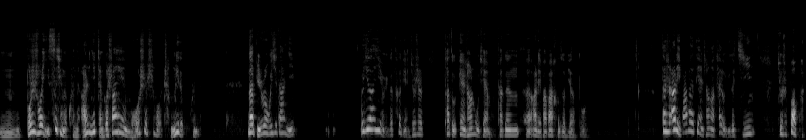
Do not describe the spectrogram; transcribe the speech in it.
嗯，不是说一次性的困难，而是你整个商业模式是否成立的困难。那比如说维基达尼，维基达尼有一个特点，就是他走电商路线嘛，他跟呃阿里巴巴合作比较多。但是阿里巴巴的电商啊，它有一个基因，就是爆款。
